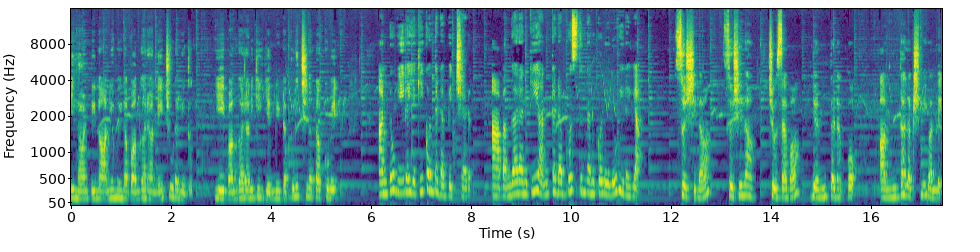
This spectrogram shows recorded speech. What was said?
ఇలాంటి నాణ్యమైన బంగారాన్ని చూడలేదు. ఈ బంగారానికి ఎన్ని డబ్బులిచ్చినా తక్కువే. అంటూ వీరయ్యకి కొంత డబ్బిచ్చాడు. ఆ బంగారానికి అంత డబ్బొస్తుందనుకోలేదు వీరయ్య. సుశీల సుశీల చూసావా? ఎంత డబ్బో. అంత లక్ష్మి వల్లే.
